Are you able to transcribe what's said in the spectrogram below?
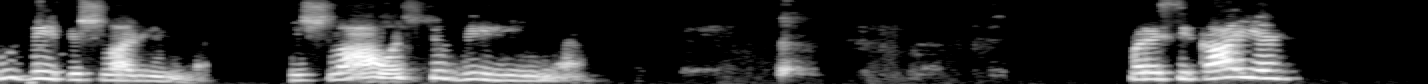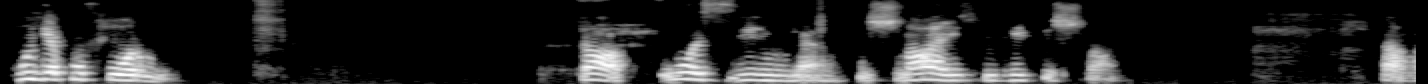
Куди пішла лінія? Пішла ось сюди лінія. Пересікає будь-яку форму. Так, ось він я пішла і сюди пішла. Так.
